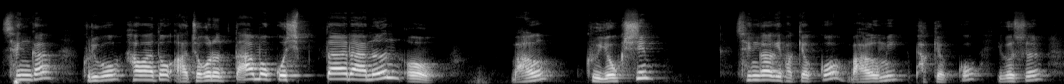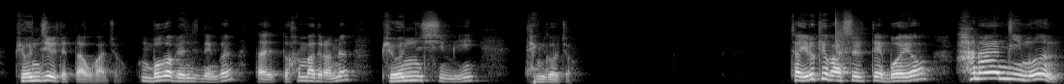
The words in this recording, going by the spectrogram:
생각? 그리고 하와도, 아, 저거는 따먹고 싶다라는, 어, 마음, 그 욕심, 생각이 바뀌었고 마음이 바뀌었고 이것을 변질됐다고 하죠. 뭐가 변질된 거예요? 또 한마디로 하면 변심이 된 거죠. 자, 이렇게 봤을 때 뭐예요? 하나님은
